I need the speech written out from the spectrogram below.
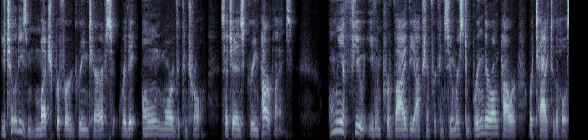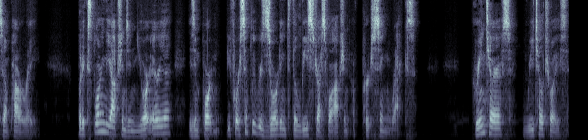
utilities much prefer green tariffs where they own more of the control, such as green power plants. Only a few even provide the option for consumers to bring their own power or tag to the wholesale power rate. But exploring the options in your area is important before simply resorting to the least stressful option of purchasing RECs. Green tariffs, retail choice,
